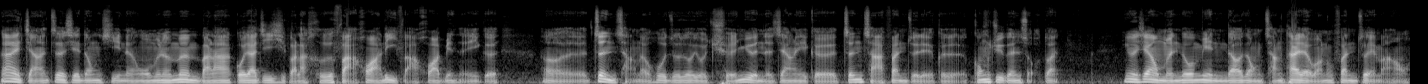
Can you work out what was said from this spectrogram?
刚才讲的这些东西呢，我们能不能把它国家机器把它合法化、立法化，变成一个呃正常的，或者说有全员的这样一个侦查犯罪的一个工具跟手段？因为现在我们都面临到这种常态的网络犯罪嘛，哦，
